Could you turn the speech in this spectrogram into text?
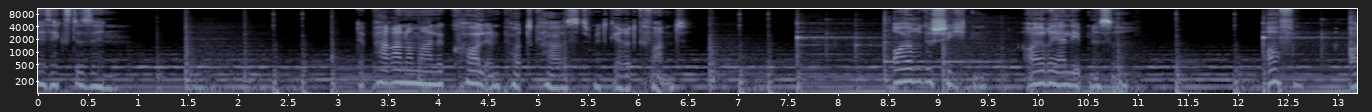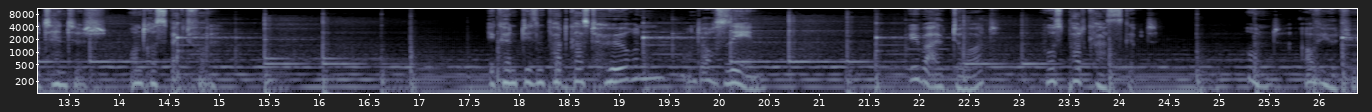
Der sechste Sinn. Der paranormale Call-in-Podcast mit Gerrit Quandt. Eure Geschichten, eure Erlebnisse. Offen, authentisch und respektvoll. Ihr könnt diesen Podcast hören und auch sehen. Überall dort, wo es Podcasts gibt. Und auf YouTube.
